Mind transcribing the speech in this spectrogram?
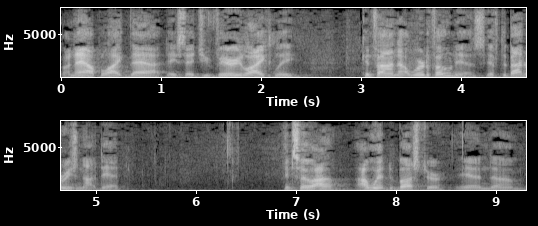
an app like that, they said you very likely can find out where the phone is if the battery's not dead. And so I, I went to Buster, and um,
